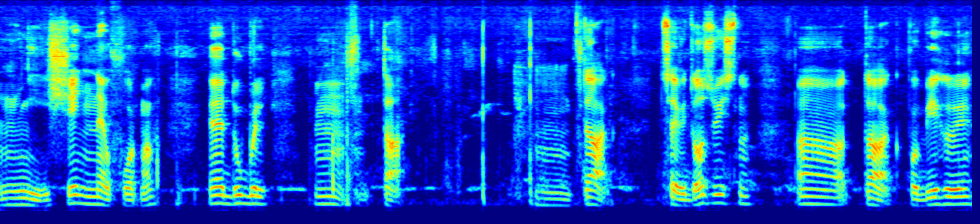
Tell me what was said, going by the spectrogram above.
ні, ще не оформив е, дубль. Так. Так. Це відео, звісно. А, так, побігли.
